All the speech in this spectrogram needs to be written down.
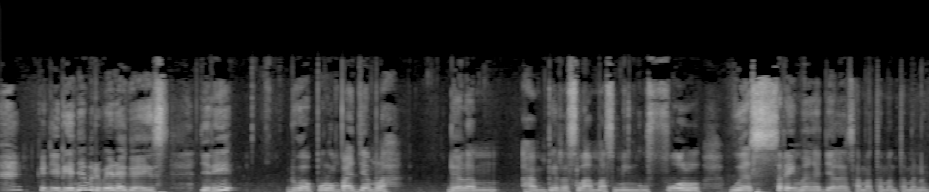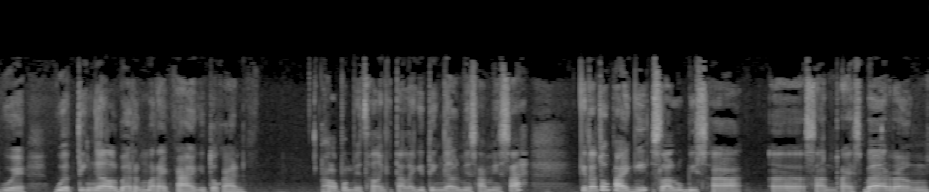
kejadiannya berbeda guys. Jadi 24 jam lah dalam hampir selama seminggu full. Gue sering banget jalan sama teman-teman gue. Gue tinggal bareng mereka gitu kan. Kalaupun misalnya kita lagi tinggal misah-misah kita tuh pagi selalu bisa uh, sunrise bareng.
